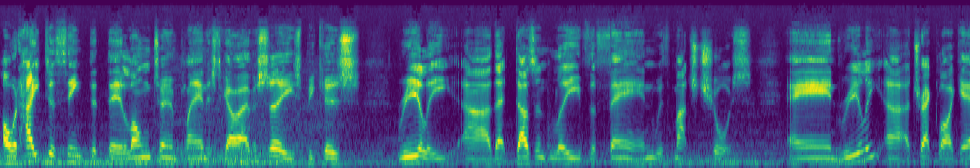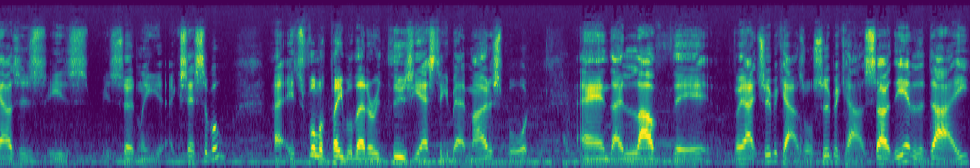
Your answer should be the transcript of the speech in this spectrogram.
I would hate to think that their long term plan is to go overseas because really uh, that doesn't leave the fan with much choice. And really, uh, a track like ours is, is, is certainly accessible. Uh, it's full of people that are enthusiastic about motorsport and they love their V8 supercars or supercars. So at the end of the day,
